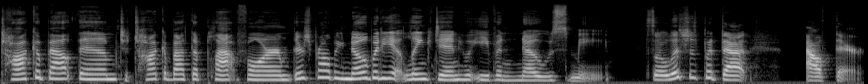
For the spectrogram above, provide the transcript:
talk about them, to talk about the platform. There's probably nobody at LinkedIn who even knows me. So let's just put that out there.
